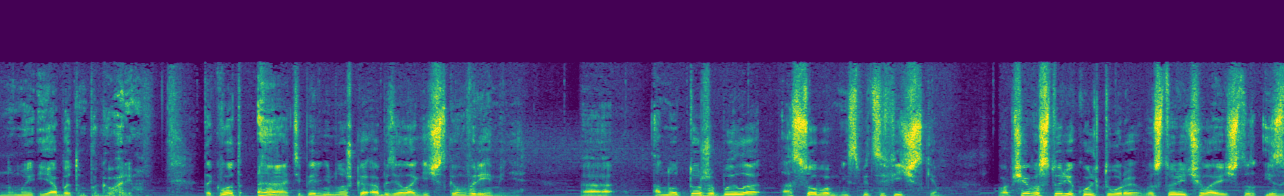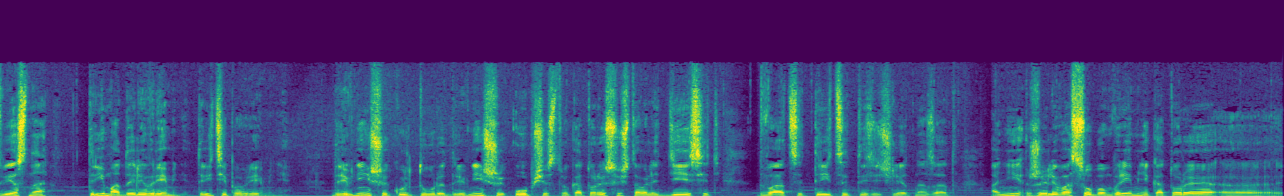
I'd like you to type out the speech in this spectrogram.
но мы и об этом поговорим. Так вот, теперь немножко об идеологическом времени. Э, оно тоже было особым и специфическим. Вообще в истории культуры, в истории человечества известно три модели времени, три типа времени древнейшие культуры, древнейшие общества, которые существовали 10, 20, 30 тысяч лет назад, они жили в особом времени, которое э,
